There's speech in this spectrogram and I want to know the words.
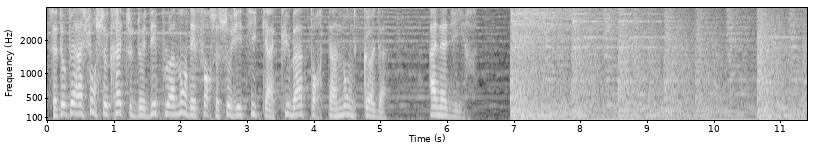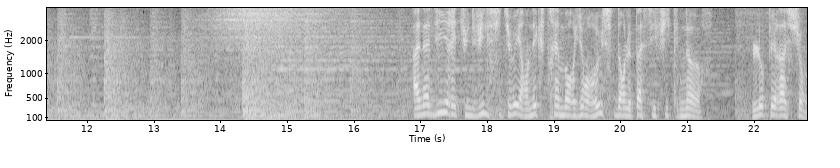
Cette opération secrète de déploiement des forces soviétiques à Cuba porte un nom de code, Anadir. Anadir est une ville située en extrême-orient russe dans le Pacifique Nord. L'opération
